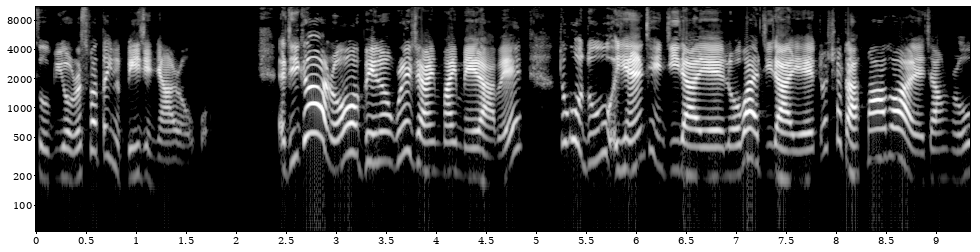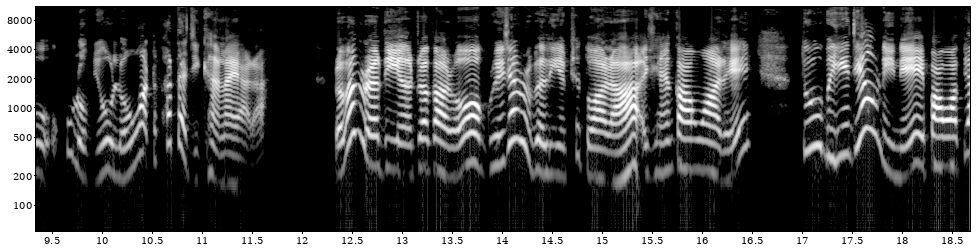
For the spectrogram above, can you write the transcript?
ဆိုပြီးတော့ respect တိတ်မပေးကြကြတော့ဘူးပေါ့။အဓိကကတော့ဘေလွန် Grey Giant မိုက်မဲတာပဲ။သူကသူအရန်ထင်ကြီးတာရဲ့လောဘကြီးတာရဲ့တွက်ချက်တာမှားသွားတဲ့အကြောင်းလို့အခုလိုမျိုးလုံးဝတစ်ဖက်သက်ကြီးခံလိုက်ရတာ။ Robert Baratheon အတွက်ကတော့ Greater Rebellion ဖြစ်သွားတာအရန်ကောင်းသွားတယ်။ သူဘရင်တယောက်အနေနဲ့ power ပြ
